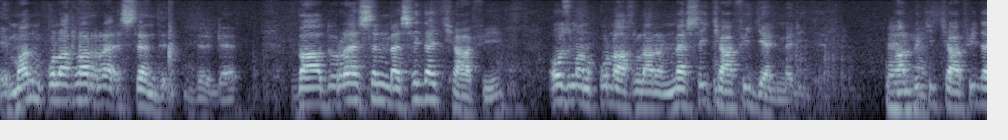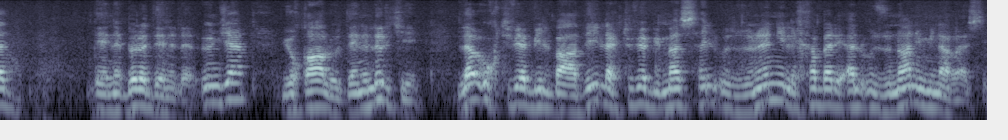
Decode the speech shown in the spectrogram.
E madem kulaklar re'stendirler Ba'du re'sin meshi de kafi. O zaman kulakların mesi kafi gelmelidir. Halbuki kafi de dene, böyle denilir. Önce yukalu denilir ki la uktife bil ba'di la uktife bi meshil uzunani li haberi el uzunani minel resi.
